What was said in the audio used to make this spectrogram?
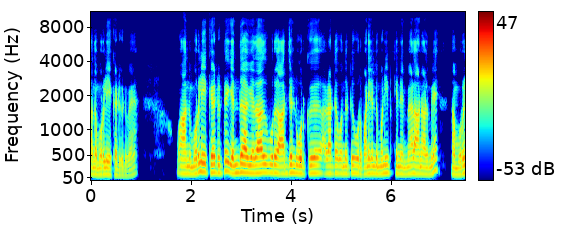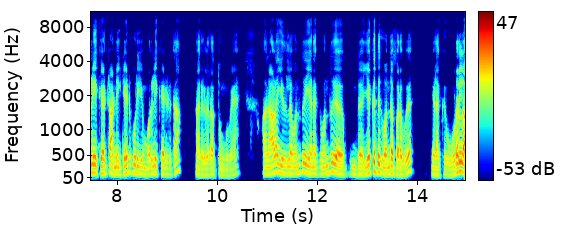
அந்த முரளியை கேட்டுக்கிடுவேன். அந்த முரளியை கேட்டுட்டு எந்த ஏதாவது ஒரு அர்ஜென்ட் ஒர்க்கு அல்லாட்ட வந்துட்டு ஒரு பன்னிரெண்டு மணிக்கு மேலே ஆனாலுமே நான் முரளியை கேட்டு அன்றைக்கி டேட்டுக்குரிய முரளியை கேட்டுட்டு தான் நான் ரெகுலராக தூங்குவேன். அதனால் இதில் வந்து எனக்கு வந்து இந்த இயக்கத்துக்கு வந்த பிறகு எனக்கு உடல்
